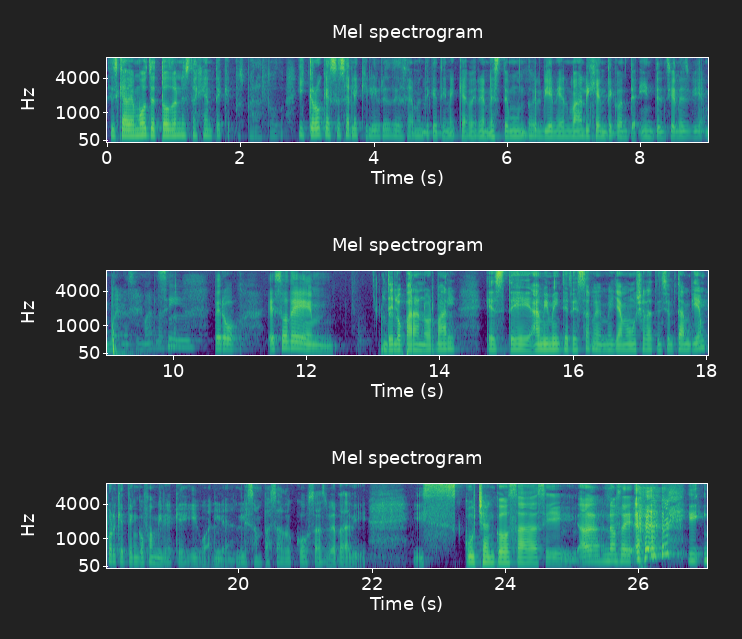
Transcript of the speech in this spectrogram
Si es que habemos de todo en esta gente que pues para todo. Y creo que ese es el equilibrio desgraciadamente que tiene que haber en este mundo, el bien y el mal y gente con intenciones bien buenas y malas. Sí. Pero eso de, de lo paranormal este, a mí me interesa, me, llama mucho la atención también porque tengo familia que igual les han pasado cosas, ¿verdad? Y, escuchan cosas y ah, no sé. y,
